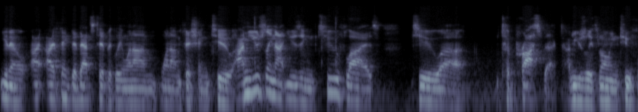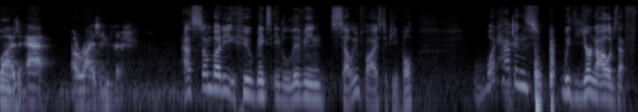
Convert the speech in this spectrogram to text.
you know, I, I think that that's typically when I'm when I'm fishing too. I'm usually not using two flies to uh, to prospect. I'm usually throwing two flies at a rising fish. As somebody who makes a living selling flies to people, what happens with your knowledge that f-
